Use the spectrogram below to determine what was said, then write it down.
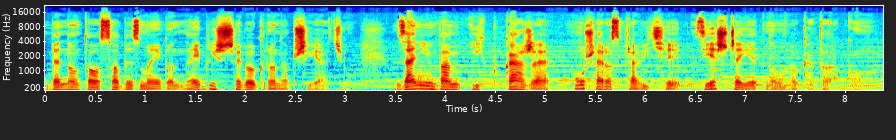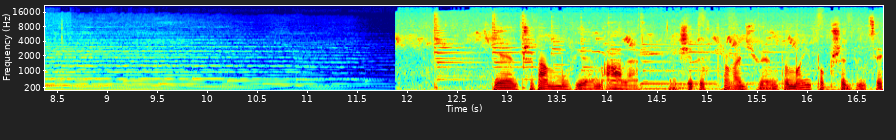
Będą to osoby z mojego najbliższego grona przyjaciół. Zanim Wam ich pokażę, muszę rozprawić się z jeszcze jedną lokatorką. Nie wiem, czy Wam mówiłem, ale jak się tu wprowadziłem, to moi poprzednicy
